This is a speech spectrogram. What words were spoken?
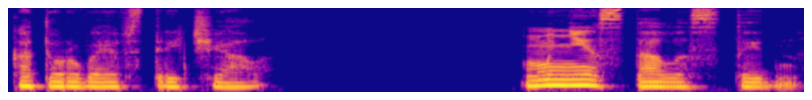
которого я встречала. Мне стало стыдно.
